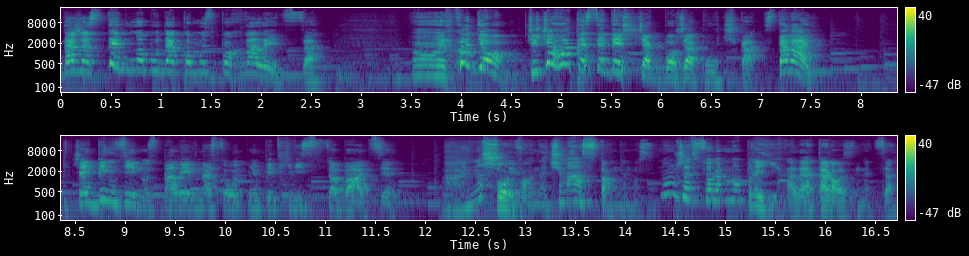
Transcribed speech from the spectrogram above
Даже стидно буде комусь похвалитися. Ой, ходьом! Чи чого ти сидиш, як божа пучка? Вставай! Ще й бензину спалив на сотню під хвіст собаці. Ну що, Іване, чи ми останемось? Ну вже все одно приїхали, яка розниця.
